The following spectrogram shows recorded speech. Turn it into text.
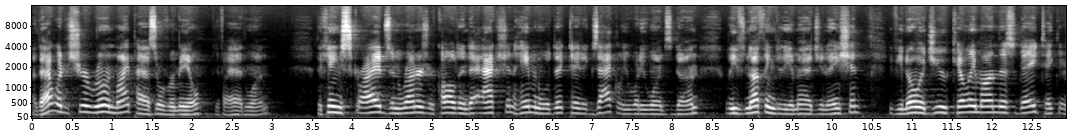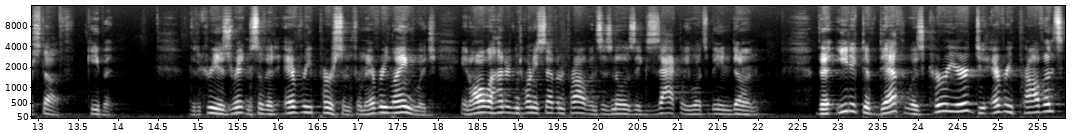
Uh, that would sure ruin my Passover meal if I had one. The king's scribes and runners are called into action. Haman will dictate exactly what he wants done, leaves nothing to the imagination. If you know a Jew, kill him on this day, take their stuff, keep it. The decree is written so that every person from every language in all 127 provinces knows exactly what's being done. The edict of death was couriered to every province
